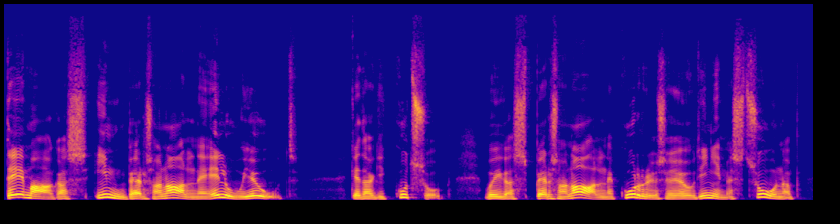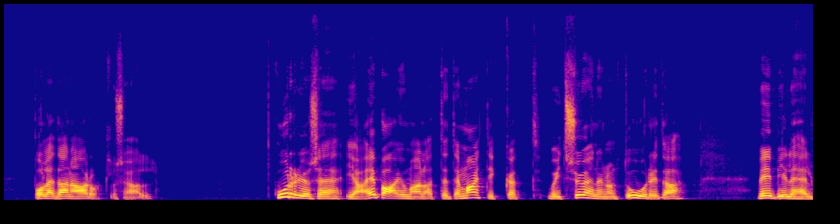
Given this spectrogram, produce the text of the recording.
teema, kas impersonaalne elujõud kedagi kutsub või kas personaalne kurjuse jõud inimest suunab, pole täna arutluse all kurjuse ja ebajumalate temaatikat võid süvenenult uurida veebilehel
